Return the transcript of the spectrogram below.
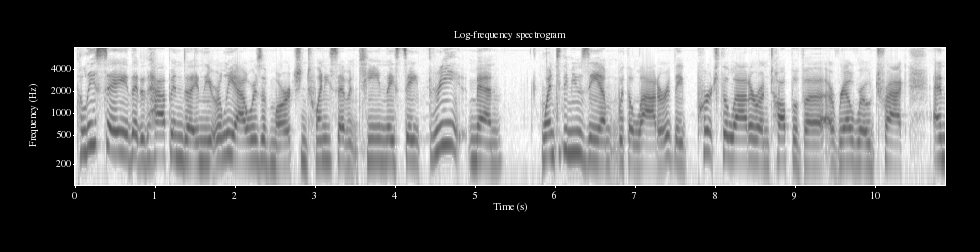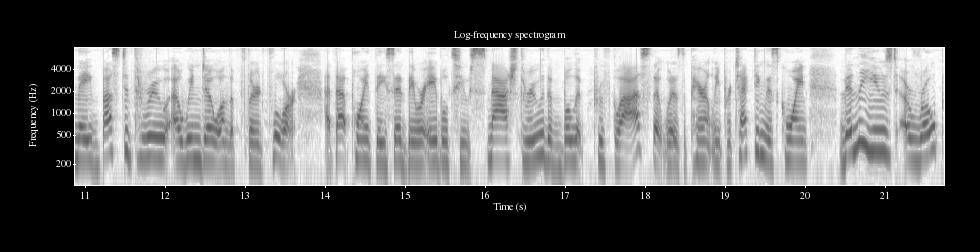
Police say that it happened uh, in the early hours of March in 2017. They say three men went to the museum with a ladder. They perched the ladder on top of a, a, railroad track and they busted through a window on the third floor. At that point, they said they were able to smash through the bulletproof glass that was apparently protecting this coin. Then they used a rope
